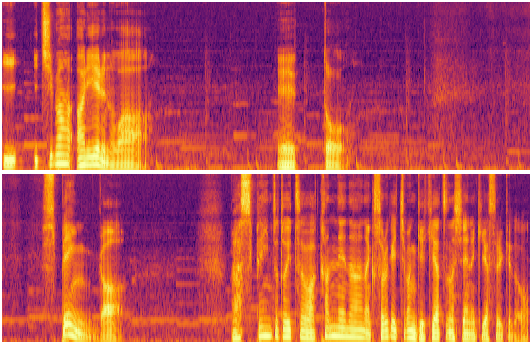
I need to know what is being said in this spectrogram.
う。い、一番あり得るのは、えー、っと、スペインがまあ、スペインとドイツはわかんねえな。なんかそれが一番激アツな試合な気がするけど。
